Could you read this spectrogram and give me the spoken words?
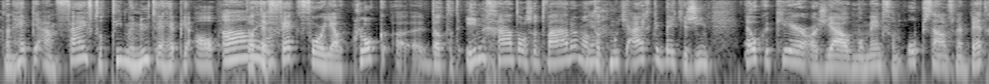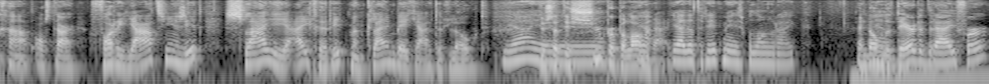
dan heb je aan 5 tot 10 minuten heb je al Oh, dat effect voor jouw klok... eh, dat het ingaat als het ware. Want dat moet je eigenlijk een beetje zien. Elke keer als jouw moment van opstaan of naar bed gaat... als daar variatie in zit... sla je je eigen ritme een klein beetje uit het lood. Ja, ja, Dus dat is ja. superbelangrijk. Ja, dat ritme is belangrijk. En dan de derde drijver,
